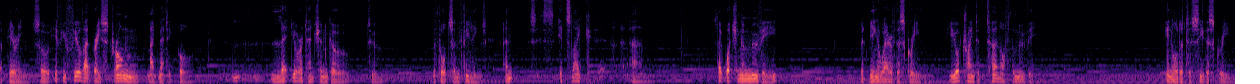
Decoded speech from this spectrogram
appearing. So if you feel that very strong magnetic pull, let your attention go to the thoughts and feelings. And it's, it's like um, it's like watching a movie, but being aware of the screen. You're trying to turn off the movie in order to see the screen.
